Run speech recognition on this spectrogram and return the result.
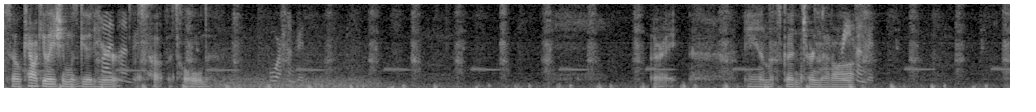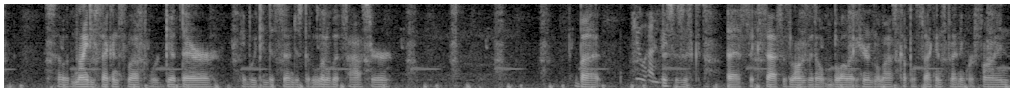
So calculation was good here. 500. Let's, let's hold. 400. All right. And let's go ahead and turn that off. 300. So with 90 seconds left, we're good there. Maybe we can descend just a little bit faster. But 200. this is a, a success as long as I don't blow it here in the last couple seconds, but I think we're fine.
